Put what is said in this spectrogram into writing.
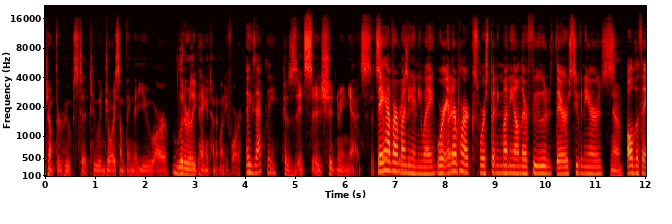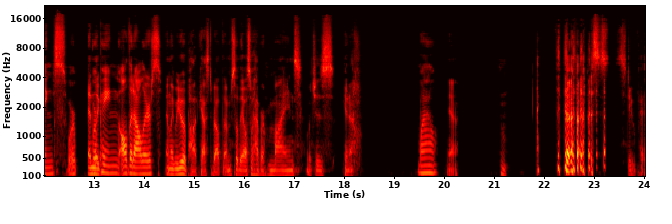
jump through hoops to to enjoy something that you are literally paying a ton of money for Exactly. because it's it should I mean yeah it's it's They so have our crazy. money anyway. We're in their parks. We're spending money on their food, their souvenirs, Yeah. all the things. We're and we're like paying all the dollars. and like we do a podcast about them, so they also have our minds, which is you know Wow. Yeah. Stupid.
